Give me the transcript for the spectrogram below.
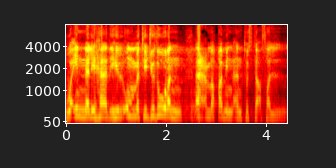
وإن لهذه الأمة جذورا أعمق من أن تستأصل.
